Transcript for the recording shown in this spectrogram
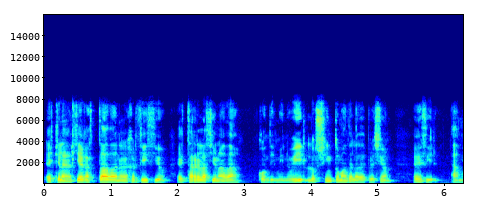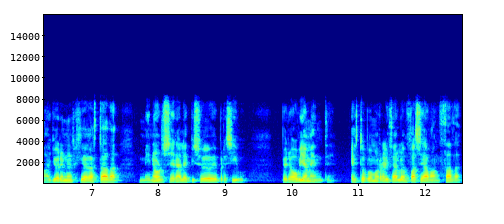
es que la energía gastada en el ejercicio está relacionada con disminuir los síntomas de la depresión. Es decir, a mayor energía gastada, menor será el episodio depresivo. Pero obviamente, esto podemos realizarlo en fase avanzada.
